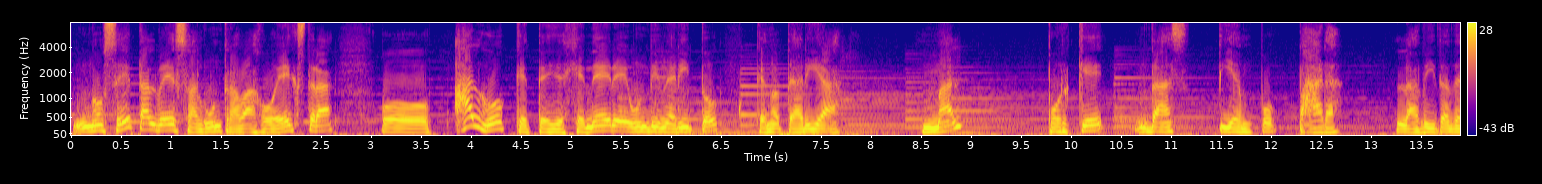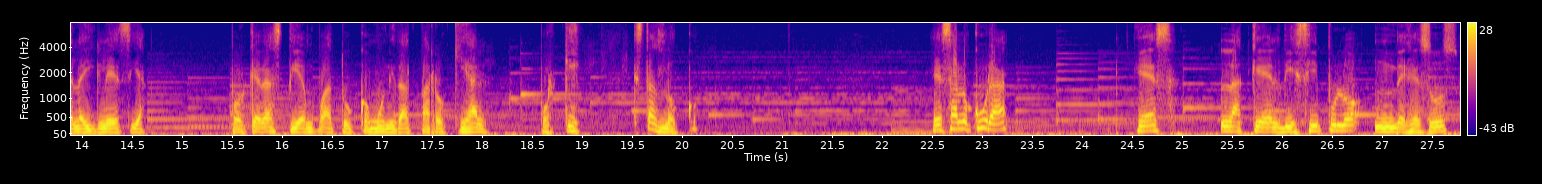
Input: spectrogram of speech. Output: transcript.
no sé, tal vez algún trabajo extra o algo que te genere un dinerito que no te haría mal, ¿por qué das tiempo para la vida de la iglesia? ¿Por qué das tiempo a tu comunidad parroquial? ¿Por qué? ¿Estás loco? Esa locura es la que el discípulo de Jesús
